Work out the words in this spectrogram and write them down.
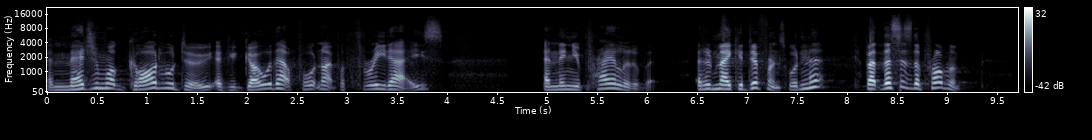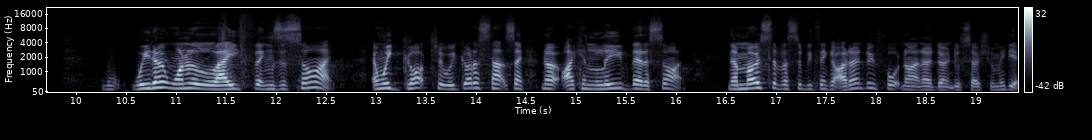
Imagine what God will do if you go without Fortnite for three days and then you pray a little bit. It'd make a difference, wouldn't it? But this is the problem. We don't want to lay things aside. And we got to. We've got to start saying, no, I can leave that aside. Now, most of us will be thinking, I don't do Fortnite and I don't do social media.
